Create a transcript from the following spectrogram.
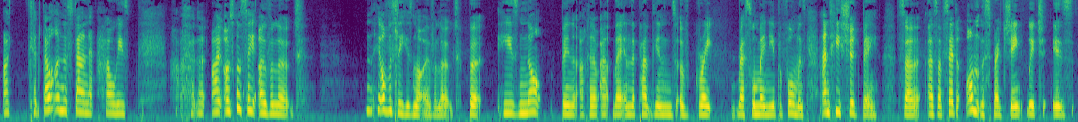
I don't understand how he's. I, was going to say overlooked. Obviously, he's not overlooked, but he's not been uh, kind of out there in the pantheons of great WrestleMania performers, and he should be. So, as I've said on the spreadsheet, which is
